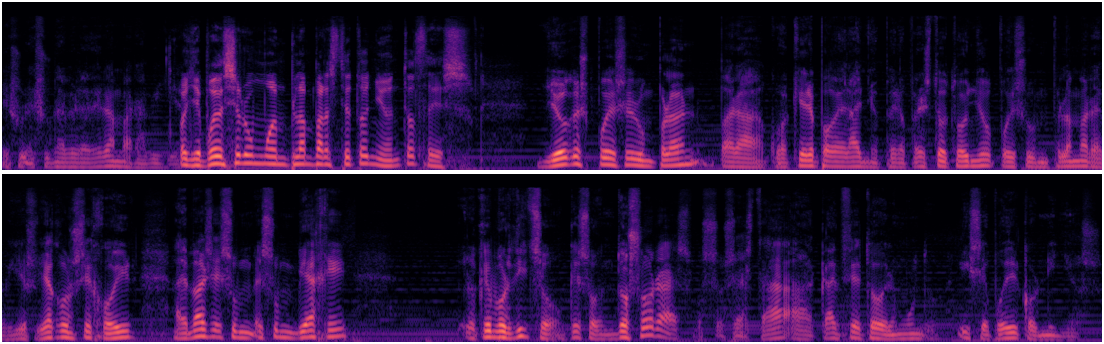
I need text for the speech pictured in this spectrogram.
es una, es una verdadera maravilla. Oye, ¿puede ser un buen plan para este otoño entonces? Yo creo que puede ser un plan para cualquier época del año, pero para este otoño pues un plan maravilloso. Yo aconsejo ir. Además es un, es un viaje, lo que hemos dicho, que son dos horas, pues, o sea, está al alcance de todo el mundo y se puede ir con niños.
